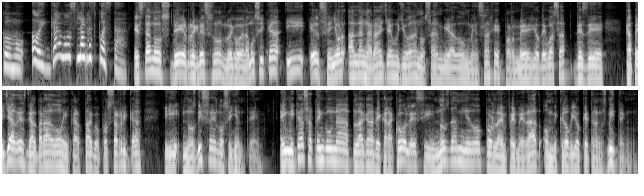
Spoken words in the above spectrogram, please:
como Oigamos la Respuesta. Estamos de regreso luego de la música y el señor Alan Araya Ulloa nos ha enviado un mensaje por medio de WhatsApp desde Capellades de Alvarado en Cartago, Costa Rica y nos dice lo siguiente. En mi casa tengo una plaga de caracoles y nos da miedo por la enfermedad o microbio que transmiten.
